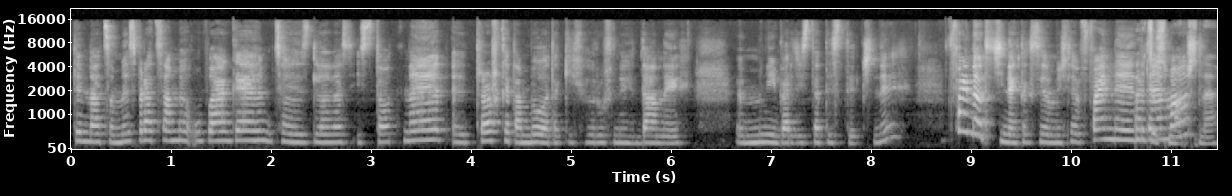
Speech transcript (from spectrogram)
tym na co my zwracamy uwagę, co jest dla nas istotne. E, Troszkę tam było takich różnych danych, e, mniej bardziej statystycznych. Fajny odcinek, tak sobie myślę, fajny Bardzo temat. smaczne.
